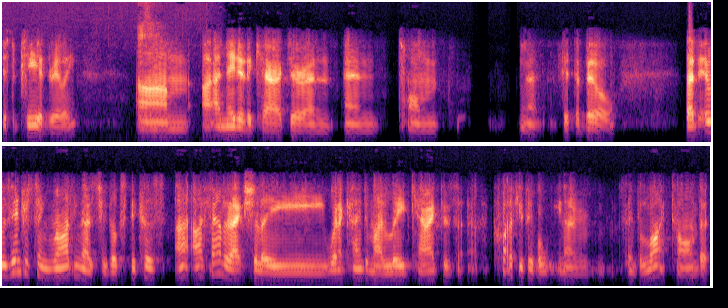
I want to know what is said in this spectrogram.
just appeared really. Um, I, I needed a character, and and Tom, you know, fit the bill. But it was interesting writing those two books because I, I found it actually when it came to my lead characters, quite a few people, you know, seem to like Tom, but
